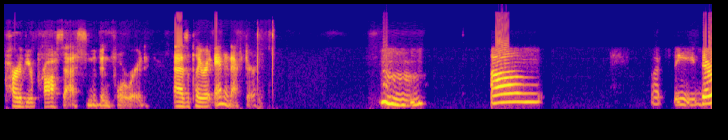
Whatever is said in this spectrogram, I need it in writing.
part of your process moving forward as a playwright and an actor? Hmm. Um. Let's see. There,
